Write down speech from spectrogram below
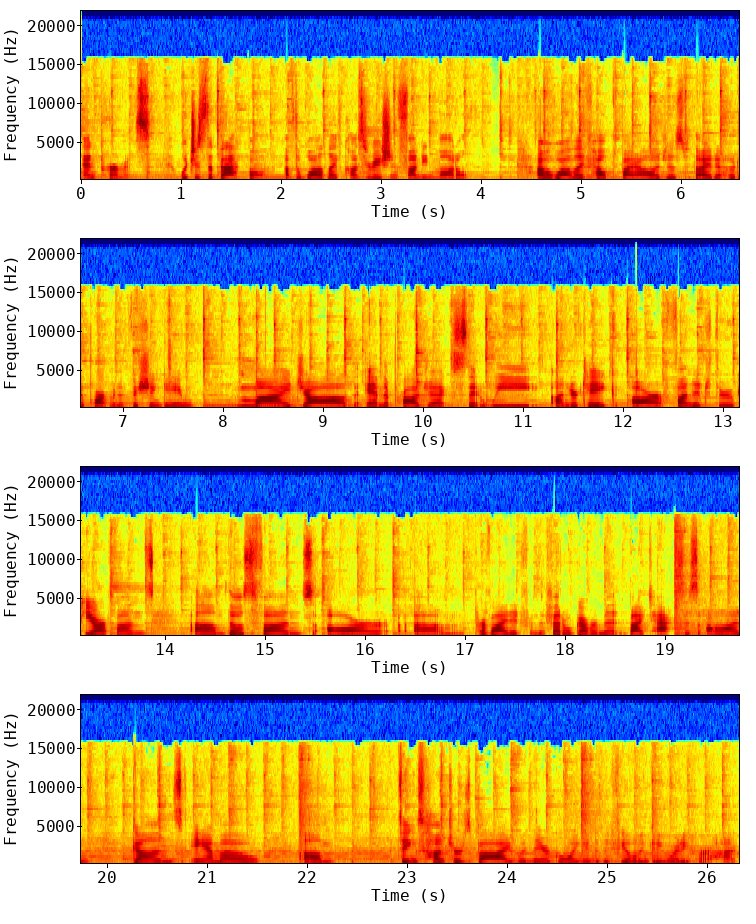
and permits, which is the backbone of the wildlife conservation funding model. I'm a wildlife health biologist with the Idaho Department of Fish and Game. My job and the projects that we undertake are funded through PR funds. Um, those funds are um, provided from the federal government by taxes on guns, ammo, um, things hunters buy when they're going into the field and getting ready for a hunt.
